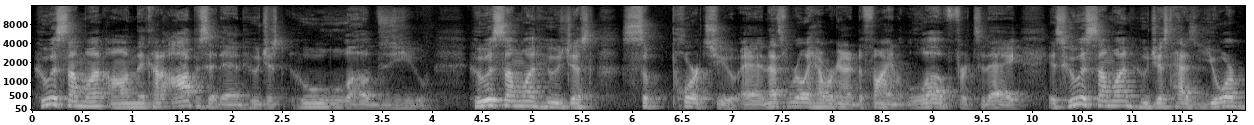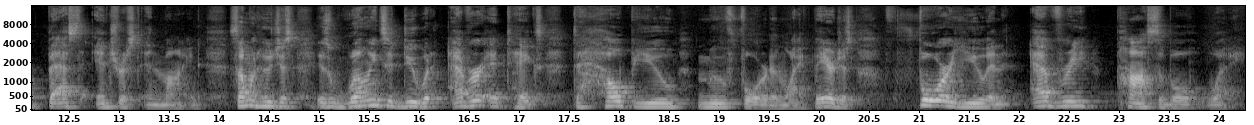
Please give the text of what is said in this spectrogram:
Who is someone on the kind of opposite end who just who loves you? Who is someone who just supports you? And that's really how we're going to define love for today is who is someone who just has your best interest in mind. Someone who just is willing to do whatever it takes to help you move forward in life. They are just for you in every possible way.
